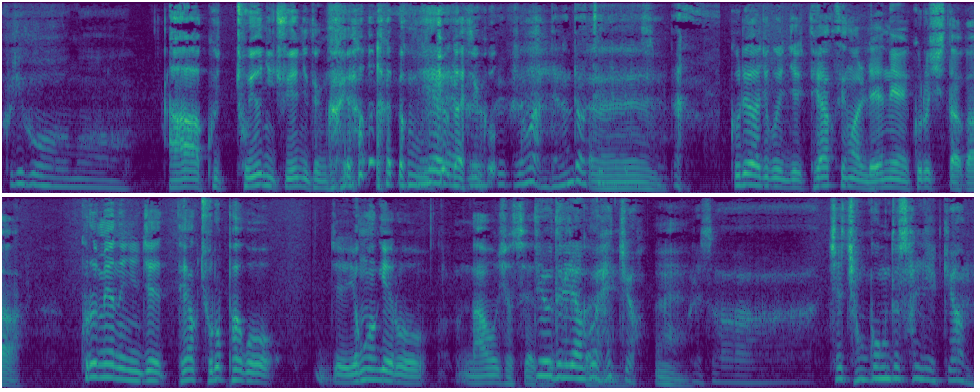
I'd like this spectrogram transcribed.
그리고 뭐 아, 그 조연이 주연이 된 거예요? 너무 예, 웃겨가지고. 그, 그 러면 안 되는데 어떻게 예. 그랬습니다. 그래가지고 이제 대학 생활 내내 그러시다가 그러면은 이제 대학 졸업하고 이제 영화계로 나오셨어야 뛰어들려고. 했죠. 예. 그래서 제 전공도 살릴 겸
